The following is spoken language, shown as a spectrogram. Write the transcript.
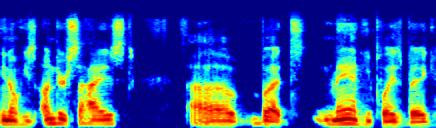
You know, he's undersized, uh, but man, he plays big.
